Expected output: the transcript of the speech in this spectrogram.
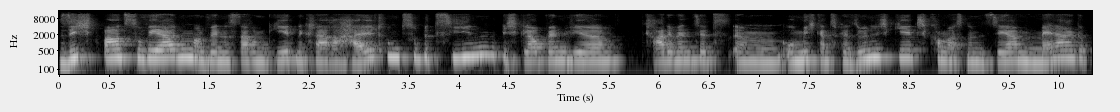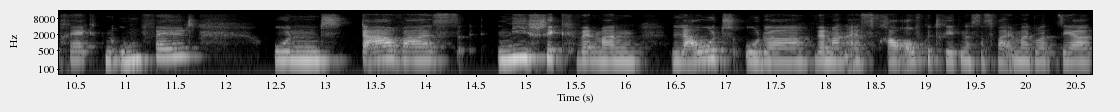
sichtbar zu werden und wenn es darum geht, eine klare Haltung zu beziehen. Ich glaube, wenn wir, gerade wenn es jetzt ähm, um mich ganz persönlich geht, ich komme aus einem sehr männergeprägten Umfeld und da war es nie schick, wenn man laut oder wenn man als Frau aufgetreten ist. Das war immer dort sehr,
